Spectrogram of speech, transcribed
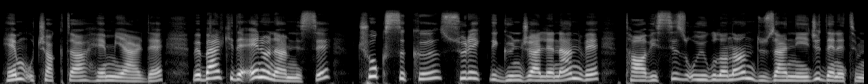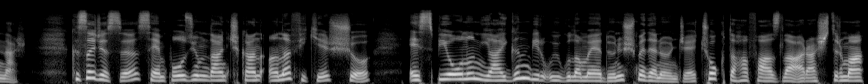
hem uçakta hem yerde ve belki de en önemlisi çok sıkı, sürekli güncellenen ve tavizsiz uygulanan düzenleyici denetimler. Kısacası sempozyumdan çıkan ana fikir şu, SPO'nun yaygın bir uygulamaya dönüşmeden önce çok daha fazla araştırma,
